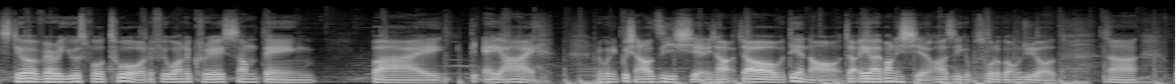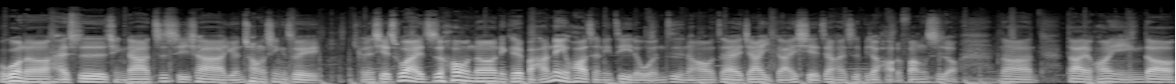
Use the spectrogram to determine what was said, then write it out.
still a very useful tool if you want to create something by the AI。如果你不想要自己写，你想要叫电脑叫 AI 帮你写的话，是一个不错的工具哦。那不过呢，还是请大家支持一下原创性，所以。可能写出来之后呢，你可以把它内化成你自己的文字，然后再加以改写，这样还是比较好的方式哦。那大家也欢迎到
